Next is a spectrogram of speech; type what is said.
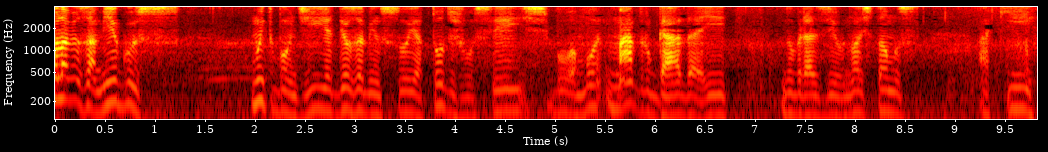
Olá, meus amigos. Muito bom dia. Deus abençoe a todos vocês. Boa madrugada aí no Brasil. Nós estamos aqui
